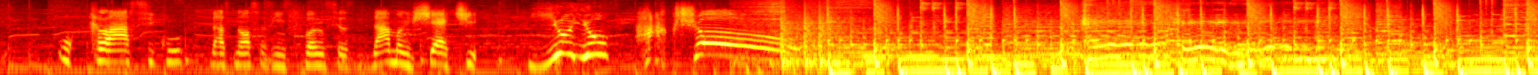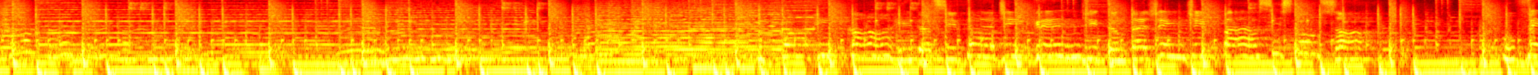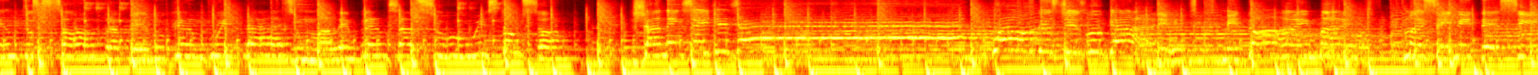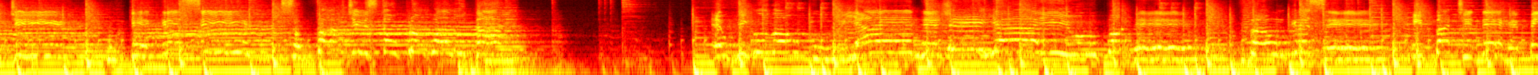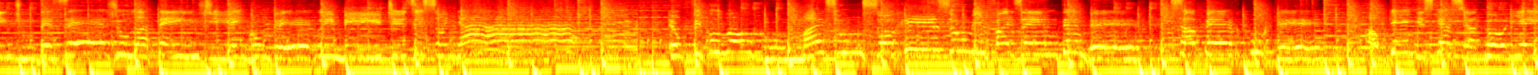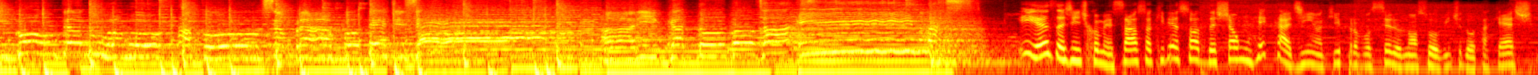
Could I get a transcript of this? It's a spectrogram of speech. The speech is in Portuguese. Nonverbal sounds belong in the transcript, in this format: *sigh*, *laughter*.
o clássico das nossas infâncias da manchete Yu Yu Hakusho! Antes da gente começar, só queria só deixar um recadinho aqui pra você, nosso ouvinte do Otacast,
